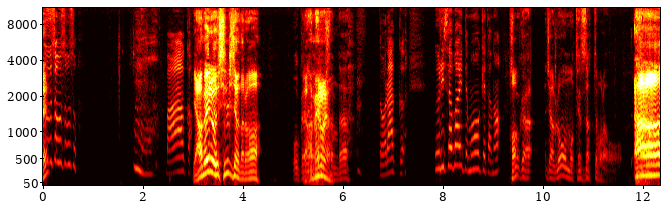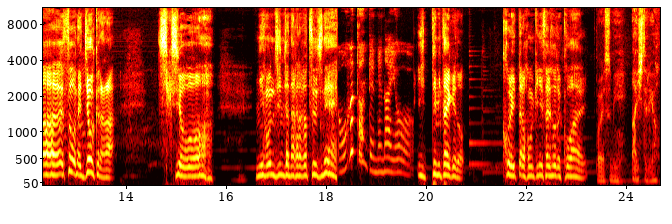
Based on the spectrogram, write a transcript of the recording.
え？嘘嘘嘘もうやめろ信じちゃうだろお金やめろよどうしたんだトラック売りさばいて儲けたのそうか。じゃあローンも手伝ってもらおう。あー、そうね、ジョークだな。畜生。日本人じゃなかなか通じねえ。お布団で寝なよ行ってみたいけど。これ言ったら本気にされそうで怖い。おやすみ。愛してるよ。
